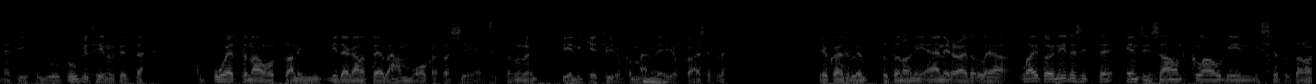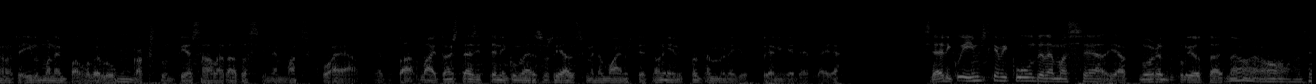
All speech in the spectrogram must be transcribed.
netistä YouTubesta siinä, että kun puhetta nauhoittaa, niin mitä kannattaa vähän muokata siihen. Sitten on sellainen pieni ketju, jonka mä teen mm. jokaiselle, jokaiselle tota noin, niin ääniraitalle ja laitoin niitä sitten ensin SoundCloudiin, missä tota noin, on se ilmainen palvelu, mm. kaksi tuntia saa ladata sinne matskua ja, ja tota, laitoin sitä sitten niin kuin meidän sosiaalisessa mennä mainosti, että no niin, nyt on tämmöinen juttu ja niin edelleen. Ja sitä niin kuin ihmiset kävi kuuntelemassa ja, ja nuorelta tuli jotain, että no joo, onhan se,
